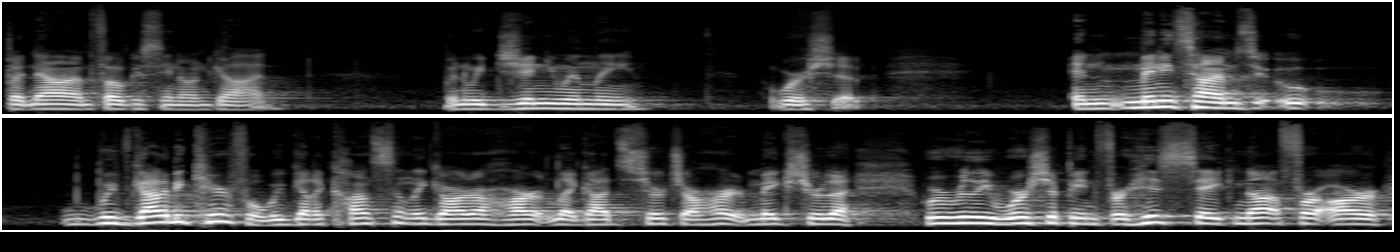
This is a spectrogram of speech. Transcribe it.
but now I'm focusing on God. When we genuinely worship. And many times we've got to be careful. We've got to constantly guard our heart, let God search our heart, and make sure that we're really worshiping for His sake, not for our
